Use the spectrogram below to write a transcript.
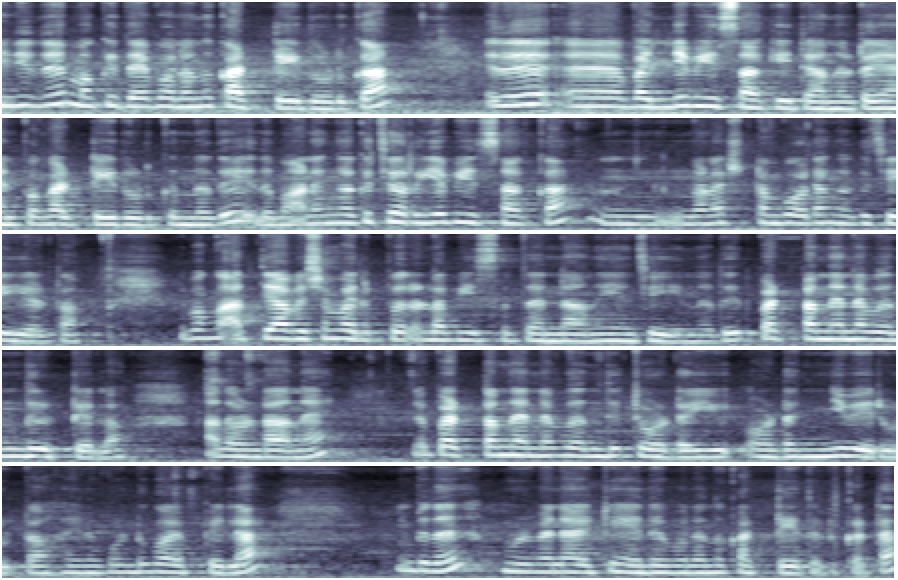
ഇനി ഇത് നമുക്ക് ഇതേപോലെ ഒന്ന് കട്ട് ചെയ്ത് കൊടുക്കാം. ഇത് വലിയ പീസാക്കിയിട്ടാണ് കേട്ടോ ഞാനിപ്പം കട്ട് ചെയ്ത് കൊടുക്കുന്നത്. ഇത് വേണം നിങ്ങൾക്ക് ചെറിയ പീസാക്കാം നിങ്ങളെ ഇഷ്ടം പോലെ നിങ്ങൾക്ക് ചെയ്യാം കേട്ടോ. ഇപ്പം അത്യാവശ്യം വലിപ്പമുള്ള പീസ് തന്നെയാണ് ഞാൻ ചെയ്യുന്നത്. ഇത് പെട്ടെന്ന് തന്നെ വെന്ത് കിട്ടിയല്ലോ. അതുകൊണ്ടാണ്. ഇത് പെട്ടെന്ന് തന്നെ വെന്തിട്ട് ഉടയി ഉടഞ്ഞ് വരും കേട്ടോ അതിനെ കൊണ്ട് കുഴപ്പമില്ല. ഇപ്പം ഇത് മുഴുവനായിട്ട് ഏതേപോലെ ഒന്ന് കട്ട് ചെയ്തെടുക്കട്ടെ.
